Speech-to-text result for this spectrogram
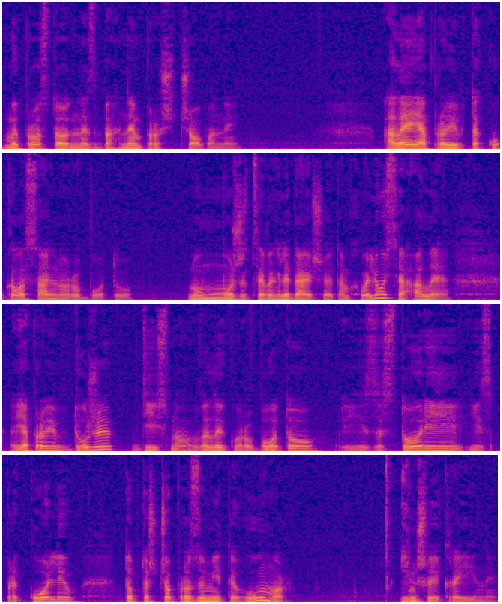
ми просто не збагнемо про що вони. Але я провів таку колосальну роботу. Ну, може, це виглядає, що я там хвалюся, але я провів дуже дійсно велику роботу із історії, із приколів. Тобто, щоб розуміти гумор іншої країни,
